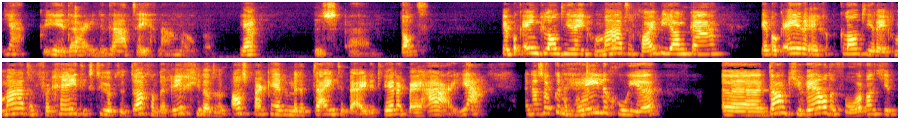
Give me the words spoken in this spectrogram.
ja, kun je daar inderdaad tegenaan lopen. Ja, dus dat. Heb ook één klant die regelmatig, hi Bianca. Ik heb ook één klant die regelmatig vergeet. Ik stuur op de dag een berichtje dat we een afspraak hebben met de tijd erbij. Dit werkt bij haar. Ja, en dat is ook een hele goede. Uh, dank je wel ervoor, want je,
